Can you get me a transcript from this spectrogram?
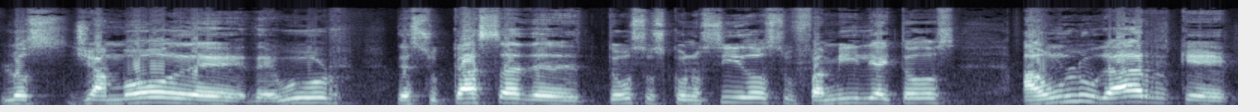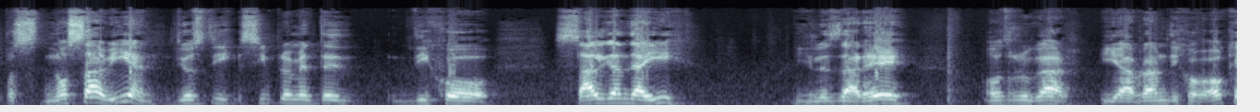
los llamó de, de, Ur, de su casa, de todos sus conocidos, su familia y todos, a un lugar que pues no sabían. Dios simplemente dijo, salgan de ahí y les daré otro lugar. Y Abraham dijo, ok.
